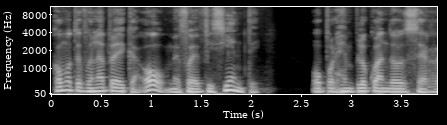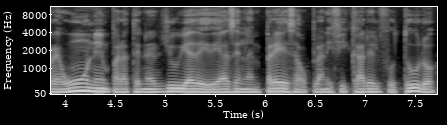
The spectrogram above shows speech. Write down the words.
¿cómo te fue en la prédica? Oh, me fue eficiente. O por ejemplo, cuando se reúnen para tener lluvia de ideas en la empresa o planificar el futuro,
